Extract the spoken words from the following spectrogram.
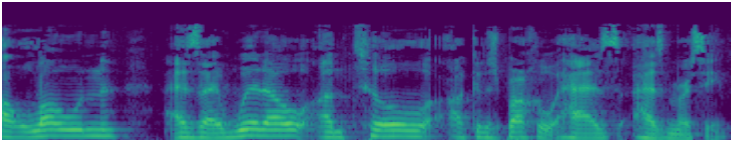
alone as a widow until HaKadosh Baruch Hu has, has mercy.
